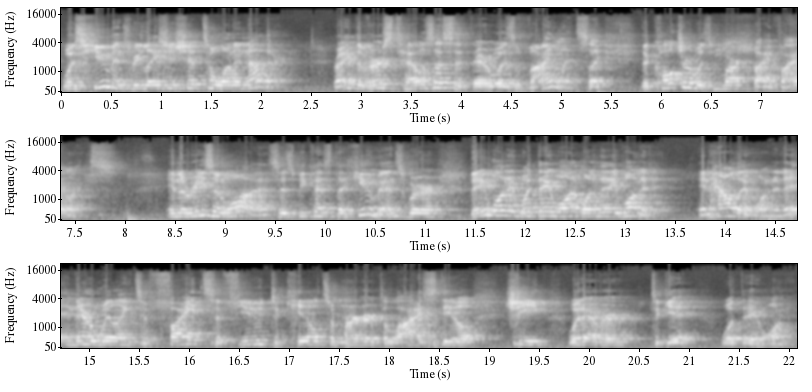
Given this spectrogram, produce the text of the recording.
was humans' relationship to one another. Right? The verse tells us that there was violence. Like the culture was marked by violence. And the reason was is because the humans were they wanted what they want when they wanted it and how they wanted it, and they're willing to fight, to feud, to kill, to murder, to lie, steal, cheat, whatever, to get what they wanted.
